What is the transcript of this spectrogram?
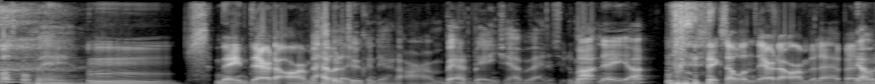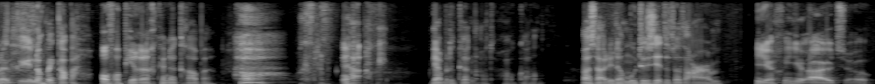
Wat voor been? Hmm. Nee, een derde arm We hebben leuk. natuurlijk een derde arm, een derde beentje hebben wij natuurlijk. Maar nee, ja. ik zou wel een derde arm willen hebben. en Ja, maar dan- kun je nog meer kappen. Of op je rug kunnen krabben. Ja, Ja, maar dat kan nou toch ook al. Waar zou die dan moeten zitten, dat arm? Hier, hieruit zo.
